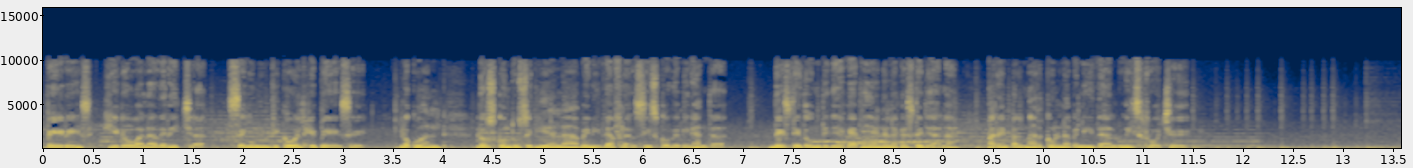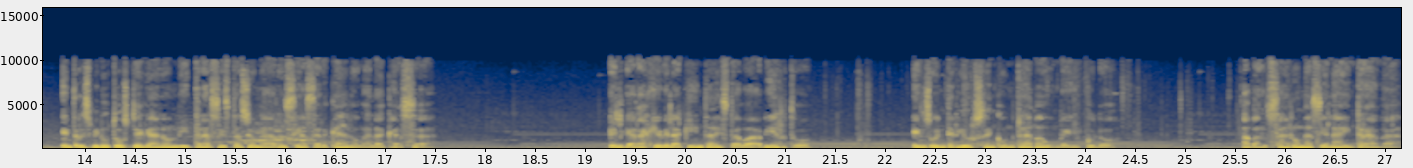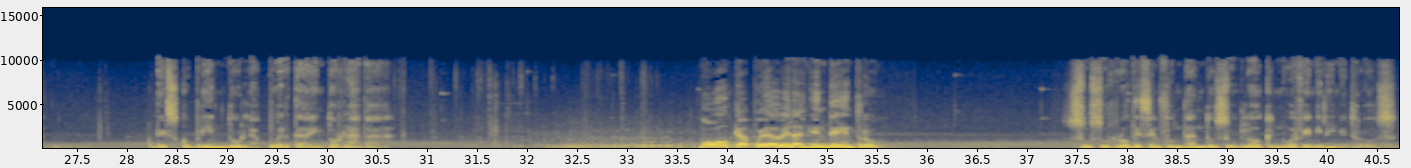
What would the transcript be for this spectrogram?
Pérez giró a la derecha, según indicó el GPS, lo cual los conduciría a la avenida Francisco de Miranda, desde donde llegarían a la Castellana para empalmar con la avenida Luis Roche. En tres minutos llegaron y tras estacionar se acercaron a la casa. El garaje de la quinta estaba abierto. En su interior se encontraba un vehículo. Avanzaron hacia la entrada descubriendo la puerta entornada. Mosca, puede haber alguien dentro. Susurró desenfundando su Glock 9 milímetros.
